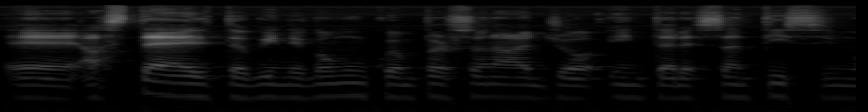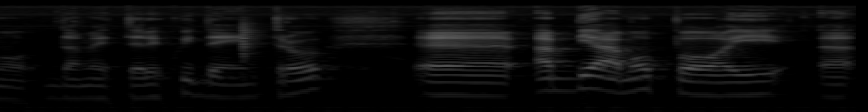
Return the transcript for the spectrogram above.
eh, ha stealth, quindi comunque un personaggio interessantissimo da mettere qui dentro. Eh, abbiamo poi eh,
